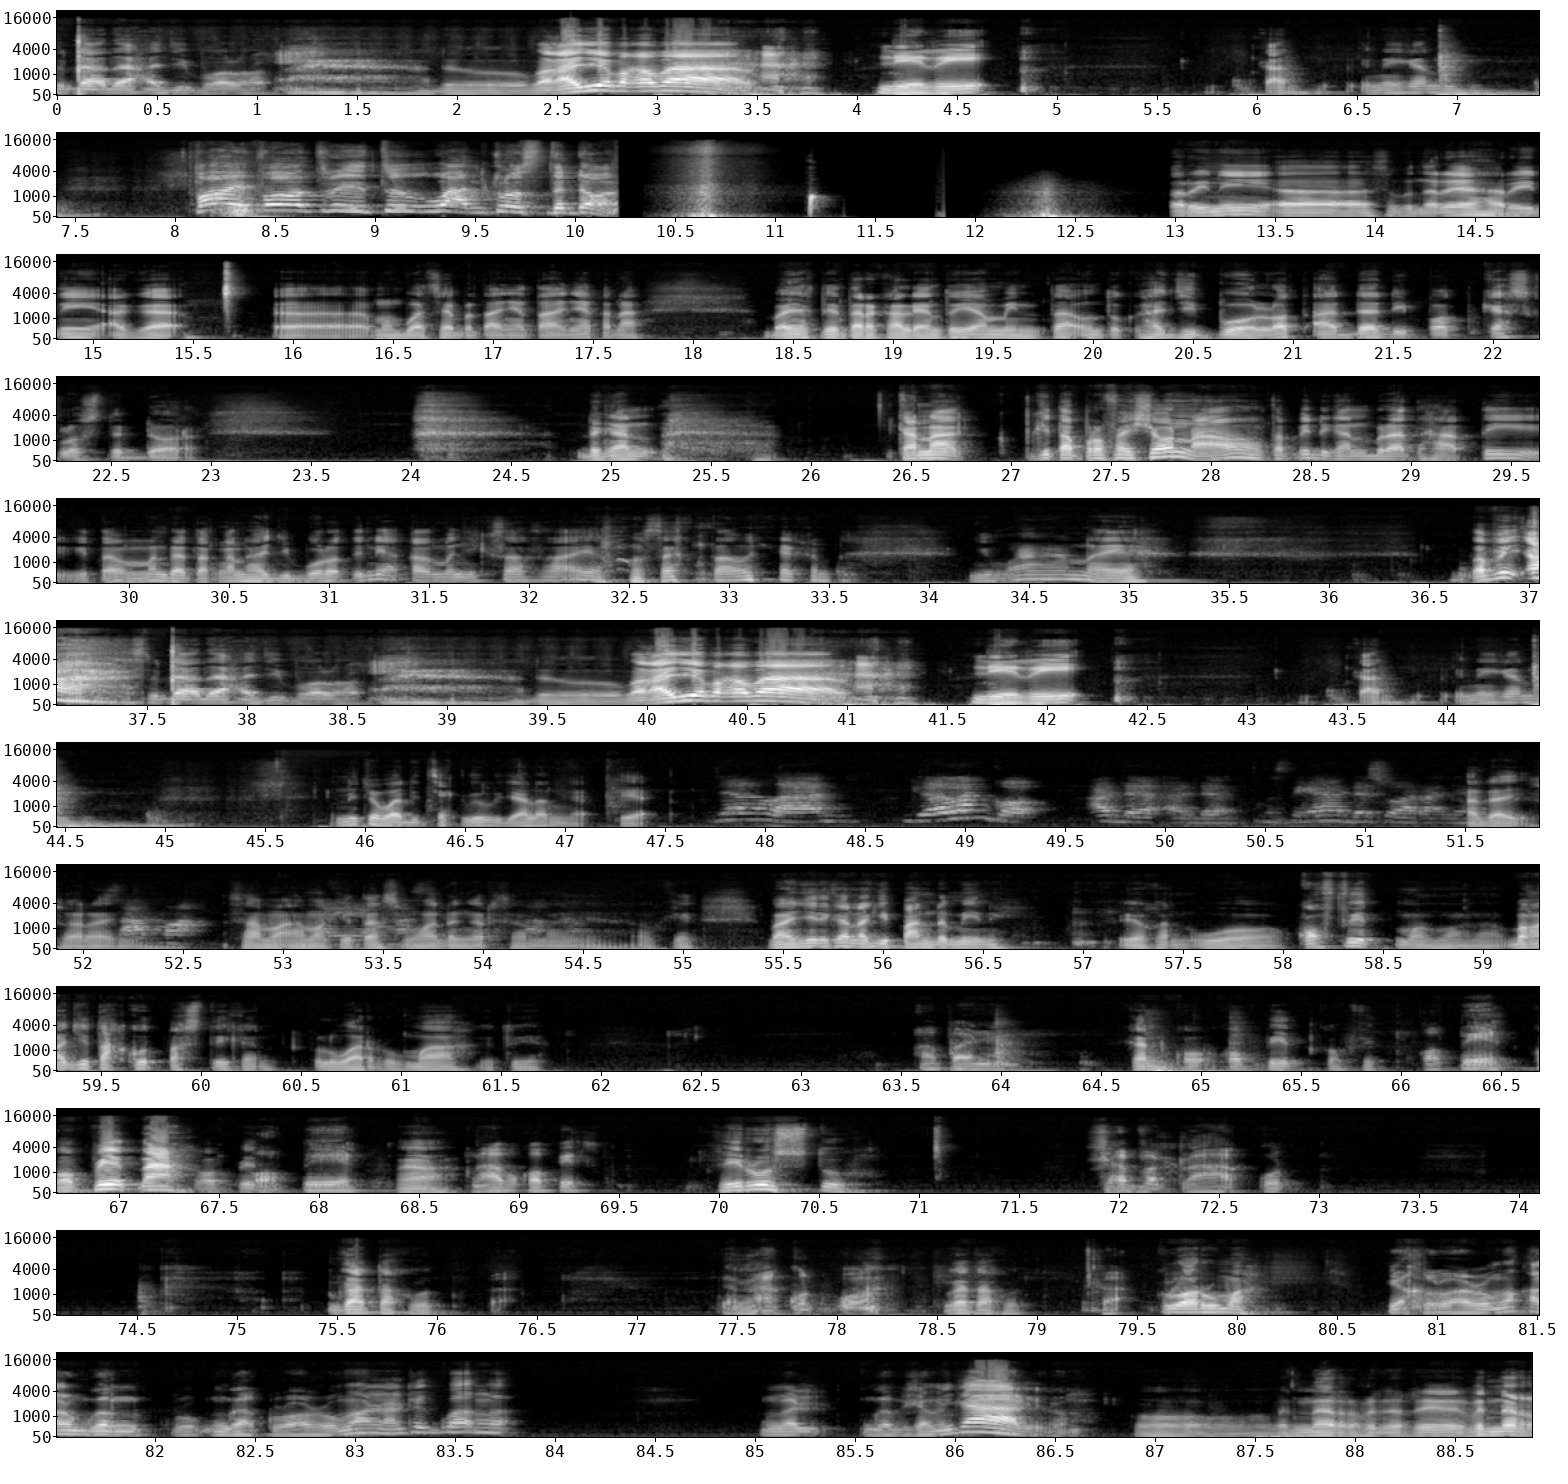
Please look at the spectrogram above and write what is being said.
Sudah ada Haji Bolot. Aduh, Bang Haji apa kabar? Diri. Kan ini kan Five, four, three, two, one, close the door. Hari ini eh, sebenarnya hari ini agak eh, membuat saya bertanya-tanya karena banyak di antara kalian tuh yang minta untuk Haji Bolot ada di podcast Close the Door. Dengan karena kita profesional tapi dengan berat hati kita mendatangkan Haji Bolot ini akan menyiksa saya loh. Saya tahu ya kan gimana ya. Tapi ah sudah ada Haji Bolot. Aduh, Bang Haji apa kabar? Diri. Kan ini kan ini coba dicek dulu jalan nggak? Ya, Jalan, jalan kok. Ada, ada. Mestinya ada suaranya. ada suaranya. Sama. Sama sama kita semua dengar dengar. samanya. Oke. Bang Haji ini kan lagi pandemi nih. Ya kan, wow, Covid mana mana. Bang Haji takut pasti kan keluar rumah gitu ya. Apanya? Kan Covid, Covid. Covid. Covid, nah Covid. Covid. Nah, Kenapa Covid? virus tuh Siapa takut? nggak takut, Gak Ya. takut gua. nggak takut. Nggak. Keluar rumah. Ya keluar rumah kalau gua ng- nggak keluar rumah nanti gua nggak nggak nggak bisa mencari dong. Oh, bener, bener, eh, bener.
